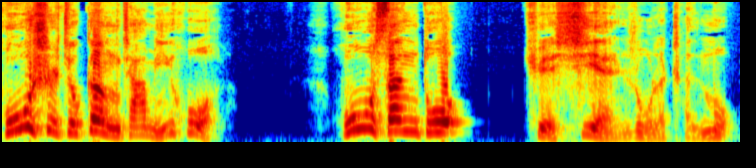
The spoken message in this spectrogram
胡氏就更加迷惑了。胡三多却陷入了沉默。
